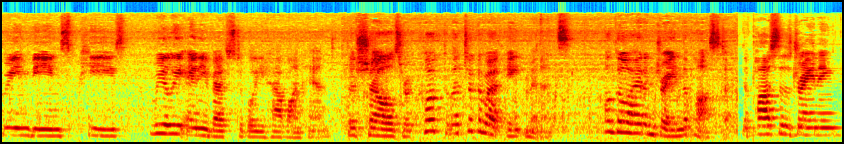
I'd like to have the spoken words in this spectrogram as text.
green beans, peas, really any vegetable you have on hand. The shells are cooked. That took about 8 minutes. I'll go ahead and drain the pasta. The pasta is draining.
